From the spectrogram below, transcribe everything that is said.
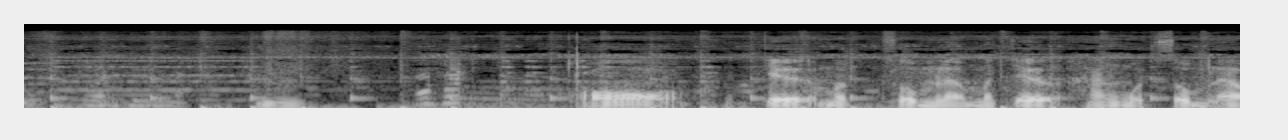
นะทุกคนที่น่ะอืม อ๋อมาเจอหมดส้มแล้วมาเจอหางหมดส้มแล้ว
